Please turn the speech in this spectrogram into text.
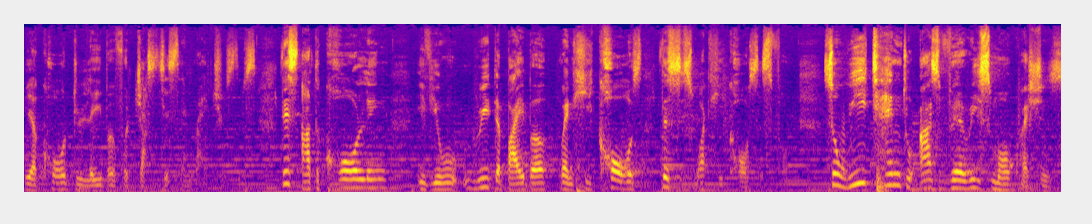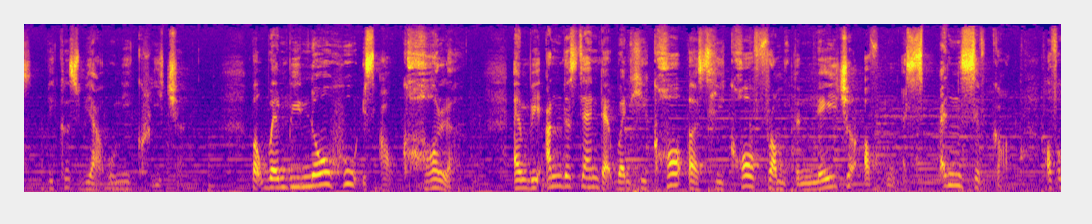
We are called to labor for justice and righteousness. These are the calling. If you read the Bible, when He calls, this is what He calls us for. So we tend to ask very small questions because we are only creature. But when we know who is our caller, and we understand that when He called us, He called from the nature of an expensive God, of a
